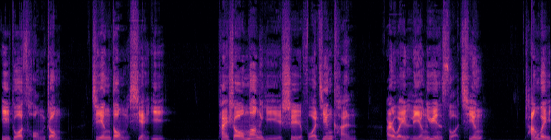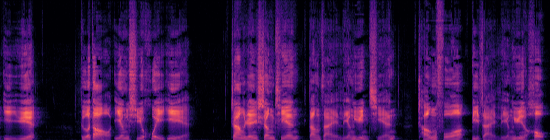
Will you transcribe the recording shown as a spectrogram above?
亦多从众，惊动献议。太守孟以是佛经恳，而为灵运所轻，常谓以曰：“得道应须会业，丈人升天当在灵运前，成佛必在灵运后。”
